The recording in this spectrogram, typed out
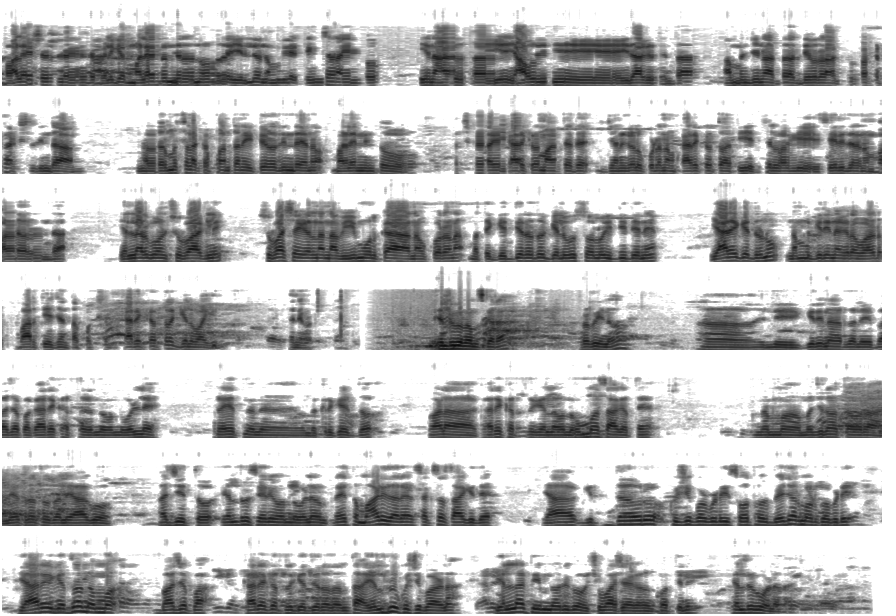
ಬಹಳ ಬೆಳಿಗ್ಗೆ ಮಳೆ ಬಂದಿರೋದು ನೋಡಿದ್ರೆ ಎಲ್ಲೂ ನಮಗೆ ಟೆನ್ಷನ್ ಆಗಿತ್ತು. ಏನಾಗುತ್ತಾ ಯಾವ ರೀತಿ ಇದಾಗುತ್ತೆ ಅಂತ. ಆ ಮಂಜುನಾಥ ದೇವರ ಕೃಪಾ ಕಟಾಕ್ಷದಿಂದ ನಾವು ಧರ್ಮಸ್ಥಳ ಕಪ್ಪ ಅಂತಾನೆ ಇಟ್ಟಿರೋದ್ರಿಂದ ಏನೋ ಮಳೆ ನಿಂತು ಅಚ್ಚುಕಟ್ಟಾಗಿ ಕಾರ್ಯಕ್ರಮ ಆಗ್ತಾ ಇದೆ. ಜನಗಳು ಕೂಡ ನಮ್ಮ ಕಾರ್ಯಕರ್ತರು ಅತಿ ಹೆಚ್ಚಳವಾಗಿ ಸೇರಿದ್ದಾರೆ ನಮ್ಮ ಬಾಡವರಿಂದ ಎಲ್ಲರಿಗೂ ಒಂದು ಶುಭ ಆಗ್ಲಿ. ಶುಭಾಶಯಗಳನ್ನ ನಾವು ಈ ಮೂಲಕ ನಾವು ಕೋರೋಣ ಮತ್ತೆ ಗೆದ್ದಿರೋದು ಗೆಲುವು ಸೋಲು ಇದ್ದಿದ್ದೇನೆ. ಯಾರೇ ಗೆದ್ರು ನಮ್ಮ ಗಿರಿನಗರ ವಾರ್ಡ್ ಭಾರತೀಯ ಜನತಾ ಪಕ್ಷದ ಕಾರ್ಯಕರ್ತರ ಗೆಲುವಾಗಿದೆ ಧನ್ಯವಾದ. ಎಲ್ರಿಗೂ ನಮಸ್ಕಾರ. ಪ್ರವೀಣ್ ಇಲ್ಲಿ ಗಿರಿನಗರದಲ್ಲಿ ಭಾಜಪ ಕಾರ್ಯಕರ್ತರಿಂದ ಒಂದು ಒಳ್ಳೆ ಪ್ರಯತ್ನ ಒಂದು ಕ್ರಿಕೆಟ್ದು. ಭಾಳ ಕಾರ್ಯಕರ್ತರಿಗೆಲ್ಲ ಒಂದು ಹುಮ್ಮಸ್ಸಾಗತ್ತೆ ನಮ್ಮ ಮಂಜುನಾಥ್ ಅವರ ನೇತೃತ್ವದಲ್ಲಿ ಹಾಗೂ ಅಜಿತ್ ಎಲ್ಲರೂ ಸೇರಿ ಒಂದು ಒಳ್ಳೆ ಒಂದು ಪ್ರಯತ್ನ ಮಾಡಿದ್ದಾರೆ. ಸಕ್ಸಸ್ ಆಗಿದೆ. ಯಾ, ಗೆದ್ದವರು ಖುಷಿ ಪಡ್ಬೇಡಿ, ಸೋತವ್ರು ಬೇಜಾರು ಮಾಡ್ಕೋಬೇಡಿ. ಯಾರೇ ಗೆದ್ದೋ ನಮ್ಮ ಭಾಜಪ ಕಾರ್ಯಕರ್ತರು ಗೆದ್ದಿರೋದಂತ ಎಲ್ಲರೂ ಖುಷಿ ಪಡೋಣ ಎಲ್ಲ ಟೀಮ್ನವರಿಗೂ ಶುಭಾಶಯಗಳನ್ನು ಕೋರ್ತೀನಿ ಎಲ್ರಿಗೂ ಒಳ್ಳೆಯದಾಗಲಿ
